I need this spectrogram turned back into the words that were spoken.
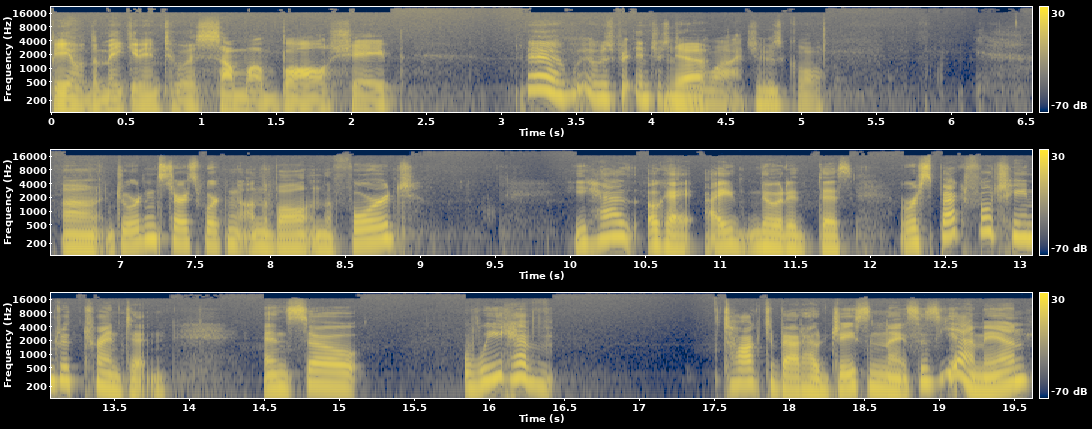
be able to make it into a somewhat ball shape. Yeah, it was interesting Yeah. to watch. It was cool. Uh, Jordan starts working on the ball in the forge. He has, okay, I noted this a respectful change with Trenton. And so we have talked about how Jason Knight says, Yeah, man.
